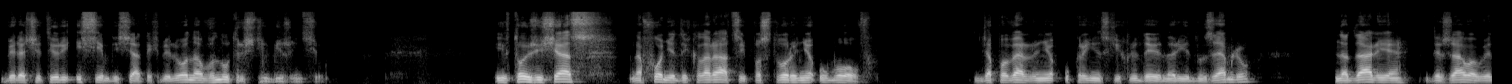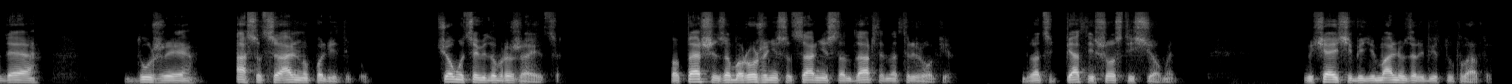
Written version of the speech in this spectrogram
біля 4,7 мільйона внутрішніх біженців. І в той же час на фоні декларацій по створенню умов для повернення українських людей на рідну землю, надалі держава веде дуже асоціальну політику. В чому це відображається? По-перше, заморожені соціальні стандарти на три роки: 25, 6, 7, включаючи мінімальну заробітну плату.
